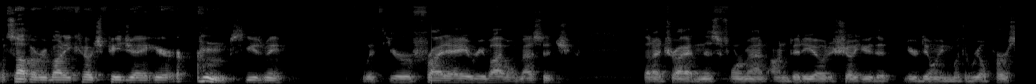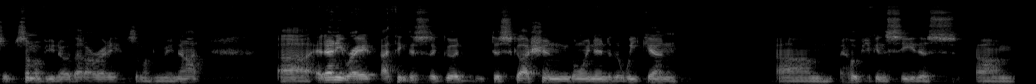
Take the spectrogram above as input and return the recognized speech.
What's up, everybody? Coach PJ here, excuse me, with your Friday revival message that I try it in this format on video to show you that you're dealing with a real person. Some of you know that already, some of you may not. Uh, at any rate, I think this is a good discussion going into the weekend. Um, I hope you can see this um,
